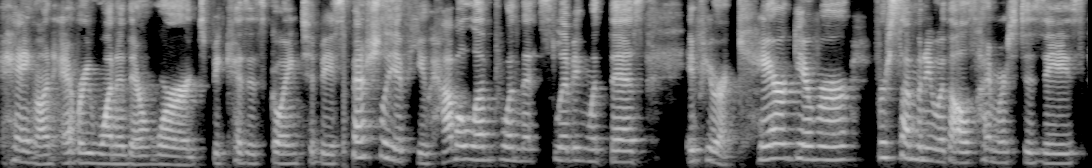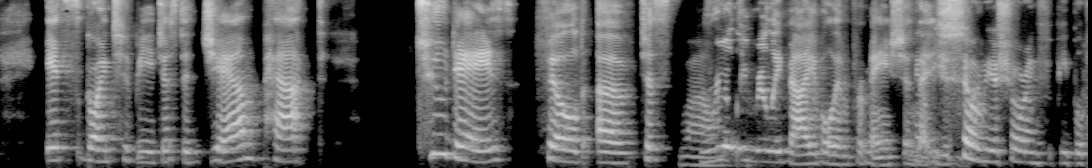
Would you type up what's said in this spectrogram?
hang on every one of their words because it's going to be, especially if you have a loved one that's living with this, if you're a caregiver for somebody with Alzheimer's disease, it's going to be just a jam packed two days filled of just wow. really, really valuable information It'll that you so reassuring for people.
